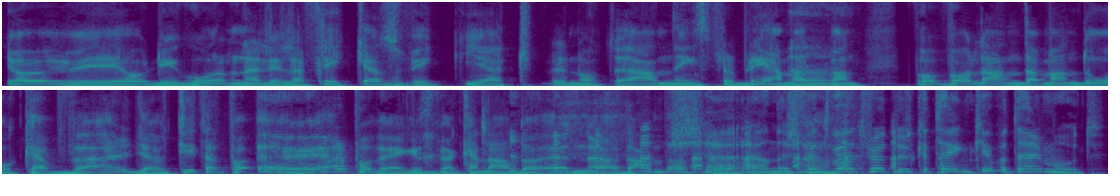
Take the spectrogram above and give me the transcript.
jag, vi hörde ju igår om den där lilla flickan som fick hjärt, något andningsproblem. Att man, var, var landar man då? Kap Verde? Jag har tittat på öar på vägen som jag kan landa och nödandas på. Anders, vet du vad jag tror att du ska tänka på däremot?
